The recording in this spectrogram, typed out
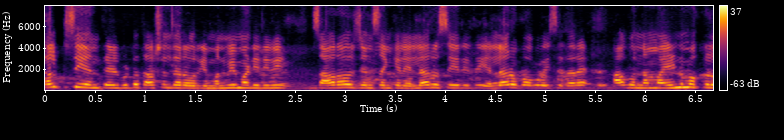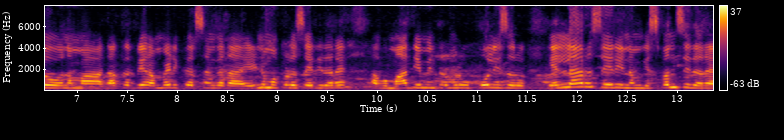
ಕಲ್ಪಿಸಿ ಅಂತ ಹೇಳ್ಬಿಟ್ಟು ತಹಶೀಲ್ದಾರ್ ಅವರಿಗೆ ಮನವಿ ಮಾಡಿದೀವಿ. ಸಾವಿರಾರು ಜನಸಂಖ್ಯೆಯಲ್ಲಿ ಎಲ್ಲರೂ ಸೇರಿದ್ವಿ, ಎಲ್ಲರೂ ಭಾಗವಹಿಸಿದ್ದಾರೆ. ಹಾಗೂ ನಮ್ಮ ಹೆಣ್ಣು ಮಕ್ಕಳು, ನಮ್ಮ ಡಾಕ್ಟರ್ ಬಿ ಆರ್ ಅಂಬೇಡ್ಕರ್ ಸಂಘದ ಹೆಣ್ಣು ಮಕ್ಕಳು ಸೇರಿದ್ದಾರೆ. ಹಾಗೂ ಮಾಧ್ಯಮಿತ್ರರು ಪೊಲೀಸರು ಎಲ್ಲರೂ ಸೇರಿ ನಮಗೆ ಸ್ಪಂದಿಸಿದ್ದಾರೆ.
